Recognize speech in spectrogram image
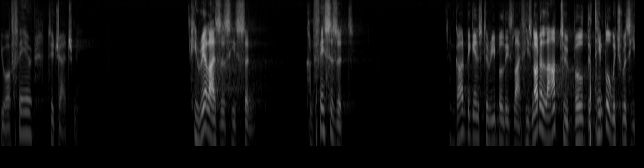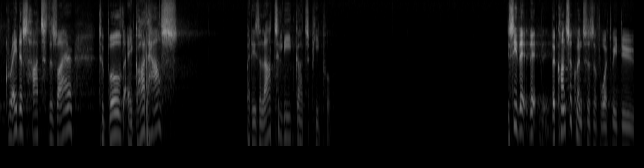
You are fair to judge me. He realizes his sin, confesses it, and God begins to rebuild his life. He's not allowed to build the temple, which was his greatest heart's desire, to build a God house, but he's allowed to lead God's people. You see, the, the, the consequences of what we do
